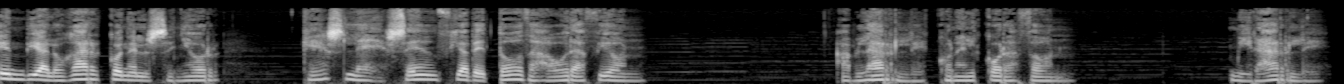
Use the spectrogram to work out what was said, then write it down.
en dialogar con el Señor, que es la esencia de toda oración. Hablarle con el corazón, mirarle,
